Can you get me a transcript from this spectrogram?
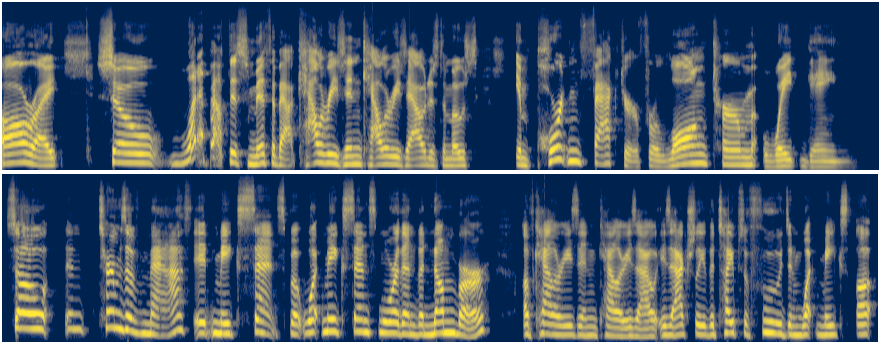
All right. So, what about this myth about calories in, calories out is the most important factor for long term weight gain? So, in terms of math, it makes sense. But what makes sense more than the number of calories in, calories out is actually the types of foods and what makes up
